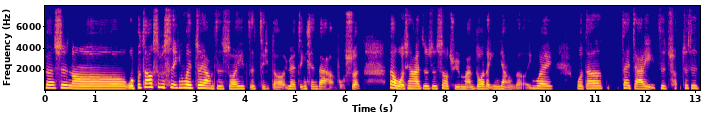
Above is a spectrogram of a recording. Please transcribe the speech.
但是呢，我不知道是不是因为这样子，所以自己的月经现在很不顺。那我现在就是摄取蛮多的营养的，因为我的在家里自炊，就是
